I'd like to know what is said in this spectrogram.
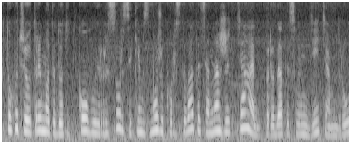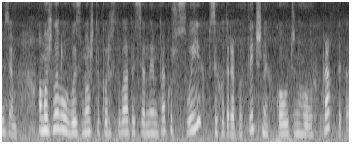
хто хоче отримати додатковий ресурс, яким зможе користуватися на життя, передати своїм дітям, друзям. А можливо, ви зможете користуватися ним також у своїх психотерапевтичних коучингових практиках.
